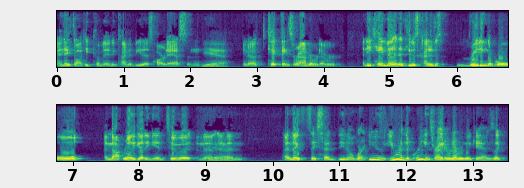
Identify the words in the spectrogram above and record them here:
and they thought he'd come in and kind of be this hard ass and Yeah. you know kick things around or whatever. And he came in and he was kind of just reading the role and not really getting into it. And then Yeah. and then and they they said, you know, weren't you you were in the Marines, right, or whatever? Like, yeah. He's like,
